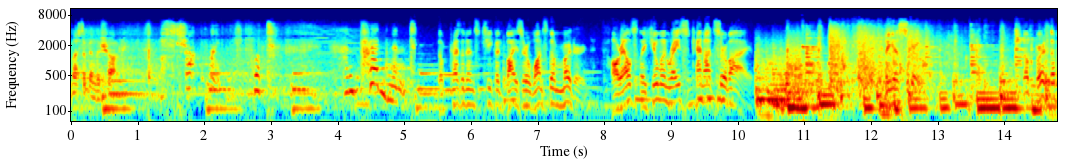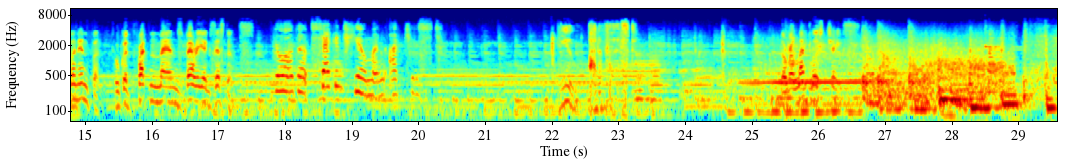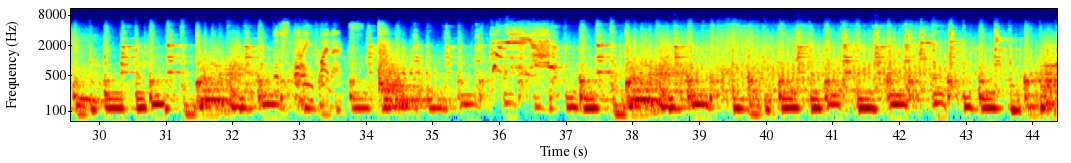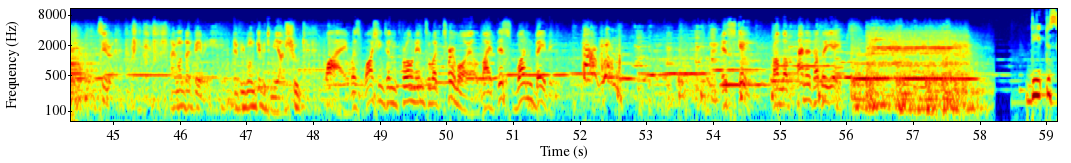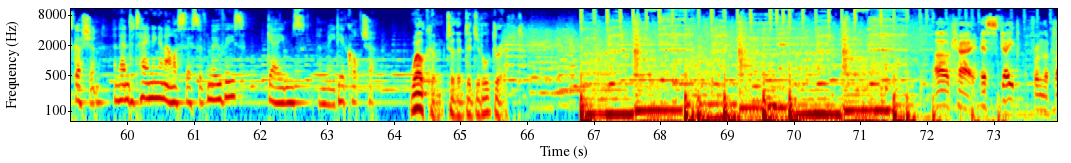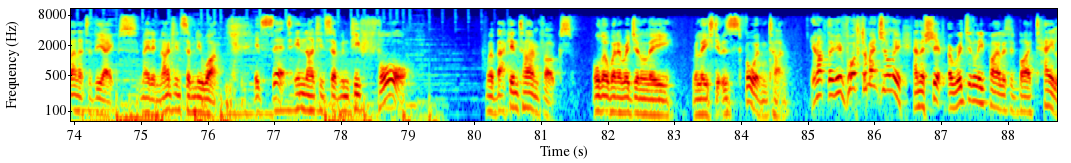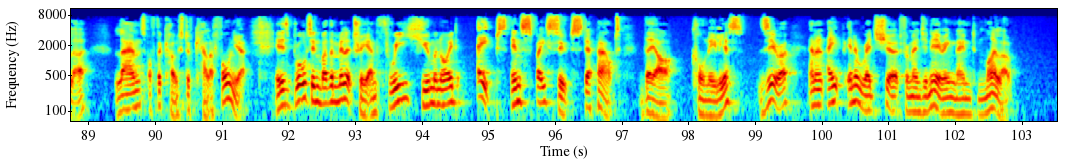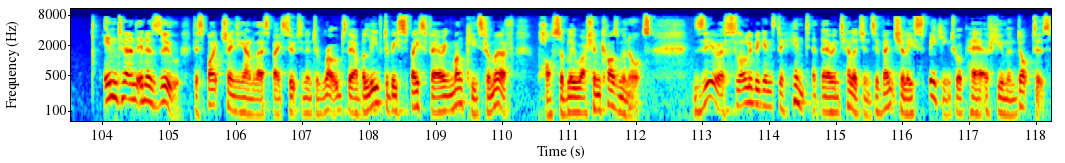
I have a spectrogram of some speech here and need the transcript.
Must have been the shock. Shock my foot. I'm pregnant. The president's chief advisor wants them murdered, or else the human race cannot survive. The escape. The birth of an infant who could threaten man's very existence. You're the second human I've kissed. You are the first. The relentless chase. The stunning climax. Zira, I want that baby. If you won't give it to me, I'll shoot. Why was Washington thrown into a turmoil by this one baby? Stop him! Escape from the planet of the apes. Deep discussion and entertaining analysis of movies, games, and media culture. Welcome to the Digital Drift. Okay, Escape from the Planet of the Apes, made in 1971. It's set in 1974. We're back in time, folks. Although when originally released, it was forward in time. You're not thinking fourth dimensionally! And the ship, originally piloted by Taylor, lands off the coast of California. It is brought in by the military and three humanoid apes in spacesuits step out. They are Cornelius, Zira, and an ape in a red shirt from engineering named Milo. Interned in a zoo, despite changing out of their spacesuits and into robes, they are believed to be spacefaring monkeys from Earth, possibly Russian cosmonauts. Zira slowly begins to hint at their intelligence, eventually speaking to a pair of human doctors.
